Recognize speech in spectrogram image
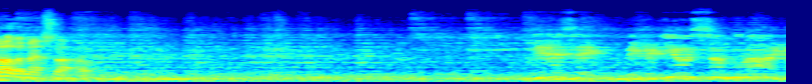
Totally messed that up. We could use some light.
